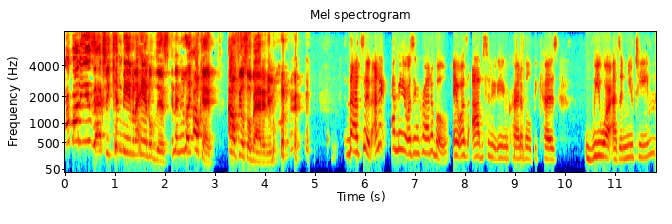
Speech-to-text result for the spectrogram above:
my body is actually can be able to handle this, and then you're like, okay, I don't feel so bad anymore. That's it. And it, I mean, it was incredible. It was absolutely incredible because we were, as a new team,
